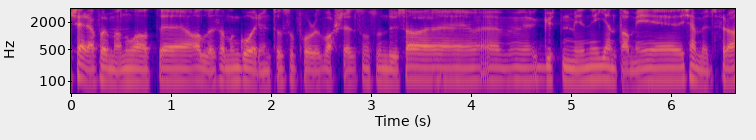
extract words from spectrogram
ser jeg for meg nå at eh, alle sammen går rundt, og så får du varsel, sånn som du sa. eh, Gutten min, jenta mi, kommer ut fra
